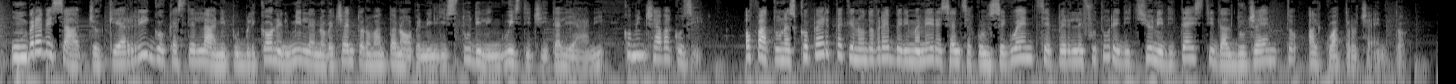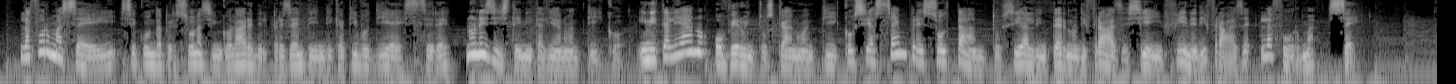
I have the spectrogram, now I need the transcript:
Un breve saggio che Arrigo Castellani pubblicò nel 1999 negli studi linguistici italiani cominciava così. Ho fatto una scoperta che non dovrebbe rimanere senza conseguenze per le future edizioni di testi dal 200 al 400. La forma sei, seconda persona singolare del presente indicativo di essere, non esiste in italiano antico. In italiano, ovvero in toscano antico, si ha sempre e soltanto, sia all'interno di frase sia in fine di frase, la forma se.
